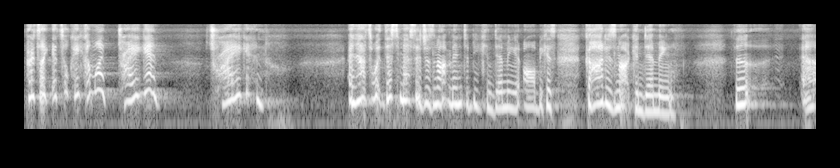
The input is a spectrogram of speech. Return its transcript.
Parents like, it's okay, come on, try again. Try again. And that's what this message is not meant to be condemning at all because God is not condemning. The, uh,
